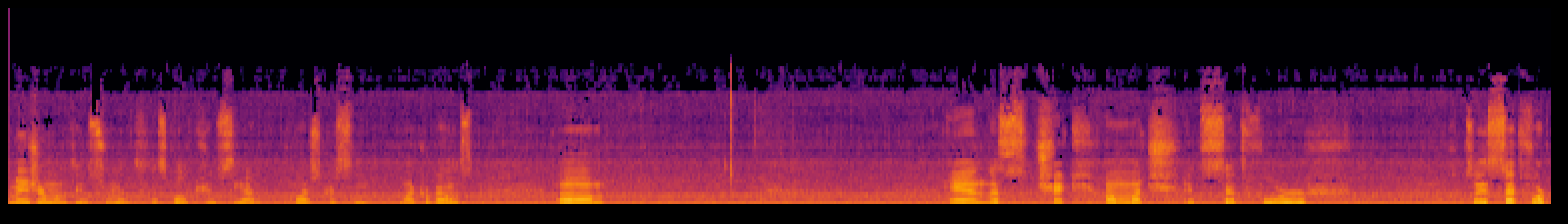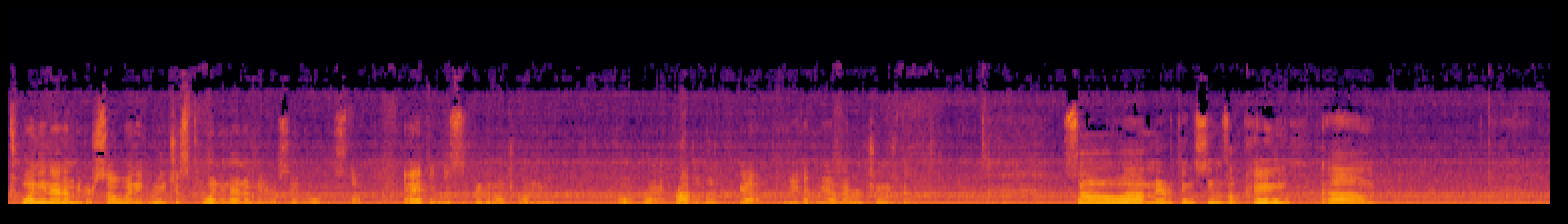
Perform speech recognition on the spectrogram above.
measurement instrument. It's called QCM, Quartz Crystal Microbalance. Um, and let's check how much it's set for. So it's set for 20 nanometers. So when it reaches 20 nanometers, it will stop. And I think this is pretty much what you code, right? Probably. Yeah, we have, we have never changed it. So um, everything seems okay. Um,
